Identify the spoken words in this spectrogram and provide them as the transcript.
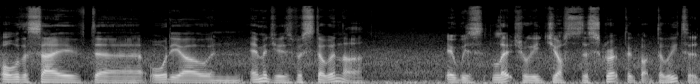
all the saved uh, audio and images were still in there. It was literally just the script that got deleted.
